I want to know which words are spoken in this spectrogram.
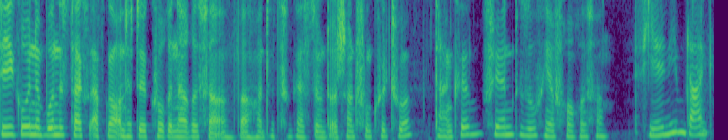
Die grüne Bundestagsabgeordnete Corinna Rüffer war heute zu Gast im Deutschlandfunk Kultur. Danke für Ihren Besuch hier, Frau Rüffer. Vielen lieben Dank.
